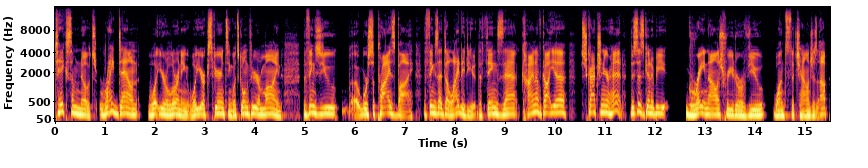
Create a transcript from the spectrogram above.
Take some notes, write down what you're learning, what you're experiencing, what's going through your mind, the things you uh, were surprised by, the things that delighted you, the things that kind of got you scratching your head. This is going to be great knowledge for you to review once the challenge is up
